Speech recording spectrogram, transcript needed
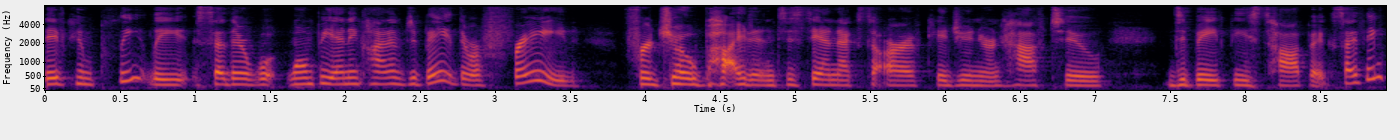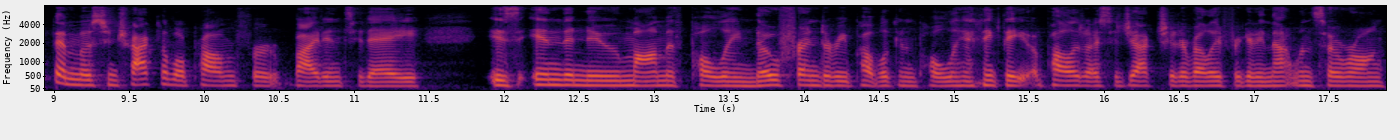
they've completely said there won't be any kind of debate. They're afraid for Joe Biden to stand next to RFK Jr. and have to debate these topics. I think the most intractable problem for Biden today is in the new Monmouth polling, no friend to Republican polling. I think they apologize to Jack Ciattarelli for getting that one so wrong.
